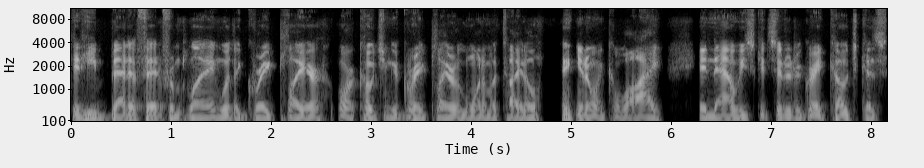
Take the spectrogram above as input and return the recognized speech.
did he benefit from playing with a great player or coaching a great player who won him a title, you know, in Kawhi? And now he's considered a great coach because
